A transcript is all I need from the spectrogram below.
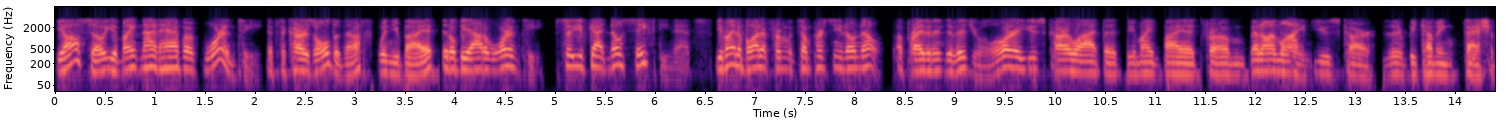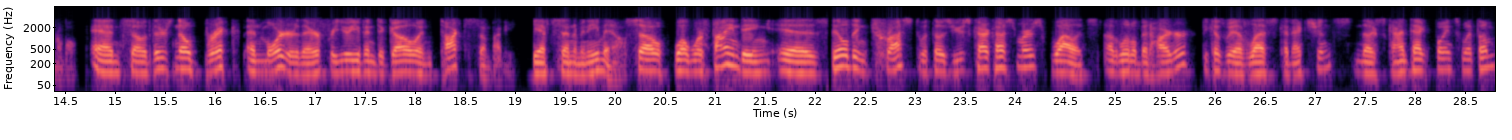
You also, you might not have a warranty. If the car is old enough when you buy it, it'll be out of warranty. So you've got no safety nets. You might have bought it from some person you don't know, a private individual, or a used car lot that you might buy it from an online used car. They're becoming fashionable. And so there's no brick and mortar there for you even to go and talk to somebody. You have to send them an email. So what we're finding is building trust with those used car customers while it's a little bit harder because we have less connections, less contact points with them.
